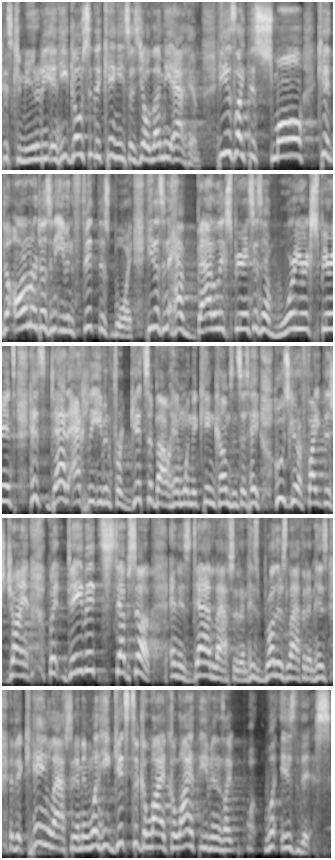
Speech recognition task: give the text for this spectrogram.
his community, and he goes to the king. He says, Yo, let me at him. He is like this small kid. The armor doesn't even fit this boy. He doesn't have battle experience, doesn't have warrior experience. His dad actually even forgets about him when the king comes and says, Hey, who's gonna fight this giant? But David steps up, and his dad laughs at him, his brothers laugh at him, his, the king laughs at him. And when he gets to Goliath, Goliath even is like, What, what is this?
